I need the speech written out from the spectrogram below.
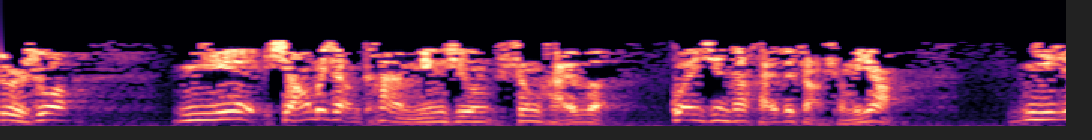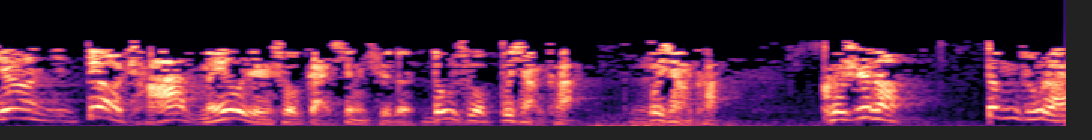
就是说。你想不想看明星生孩子？关心他孩子长什么样？你让你调查，没有人说感兴趣的，都说不想看，不想看。可是呢，登出来，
